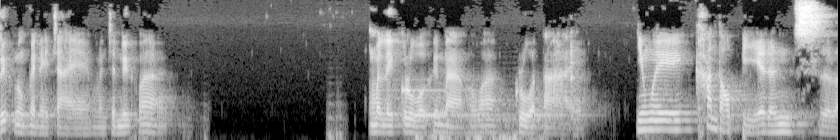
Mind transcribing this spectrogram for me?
ลึกลงไปในใจ มันจะนึกว่ามันเลยกลัวขึ้นมา เพราะว่ากลัวตาย因为看到别人死了，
